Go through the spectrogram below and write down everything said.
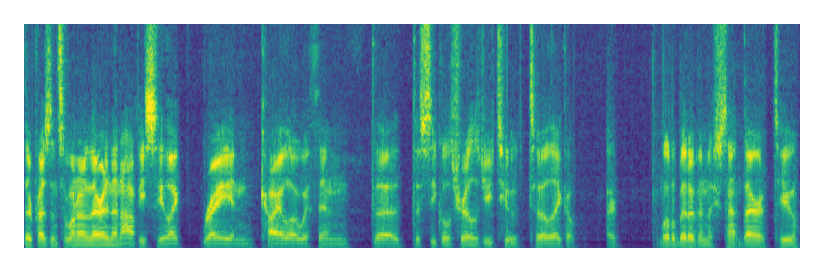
their presence of one another, and then obviously like Rey and Kylo within the the sequel trilogy too, to like a, a little bit of an extent there too.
